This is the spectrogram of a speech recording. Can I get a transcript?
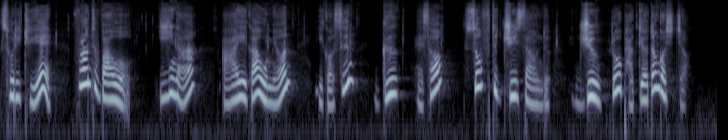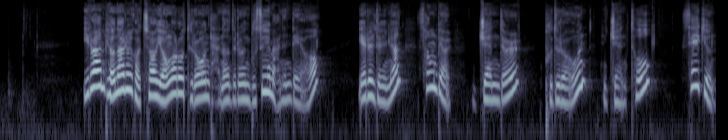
소리 뒤에 front vowel 이나 i가 오면 이것은 그에서 soft G 사운드 주로 바뀌었던 것이죠. 이러한 변화를 거쳐 영어로 들어온 단어들은 무수히 많은데요. 예를 들면 성별, gender, 부드러운, gentle, 세균,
